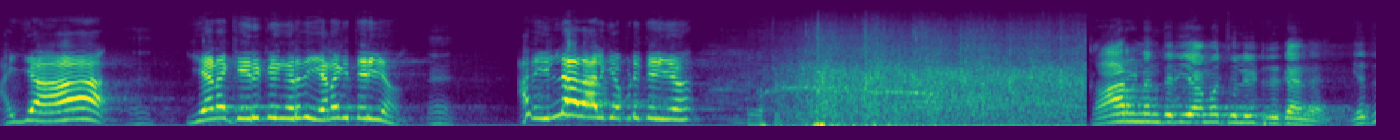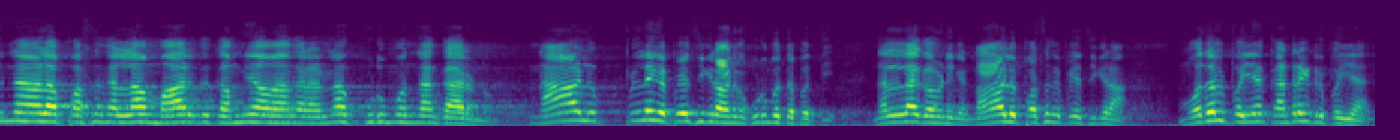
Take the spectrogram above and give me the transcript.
ஐயா எனக்கு இருக்குங்கிறது எனக்கு தெரியும். அது இல்லாத ஆளுக்கு எப்படி தெரியும்? காரணம் தெரியாம சொல்லிட்டு இருக்காங்க. எதனால பசங்க எல்லாம் மார்க் கம்மியா வாங்குறாங்கன்னா குடும்பம் தான் காரணம். நாலு பிள்ளைங்க பேசிக்கிறானுங்க குடும்பத்தை பத்தி. நல்லா கவனிங்க நாலு பசங்க பேசிக்கிறான். முதல் பையன் கண்டக்டர் பையன்.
